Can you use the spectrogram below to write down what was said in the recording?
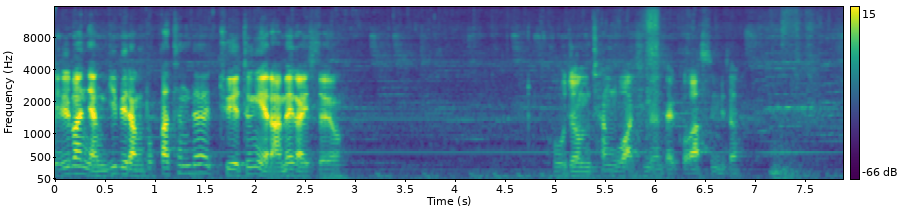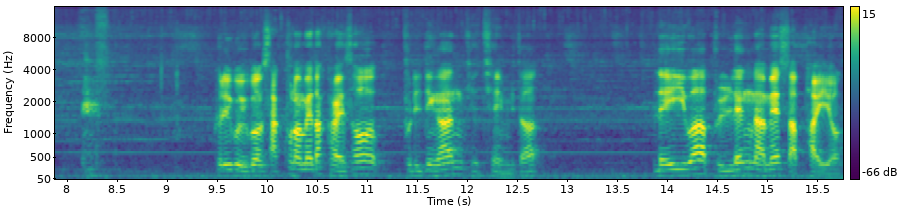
일반 양귀비랑 똑같은데 뒤에 등에 라메가 있어요. 그점 참고하시면 될 것 같습니다. 그리고 이건 사쿠라 메다카에서 브리딩한 개체입니다. 레이와 블랙라메 사파이어.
